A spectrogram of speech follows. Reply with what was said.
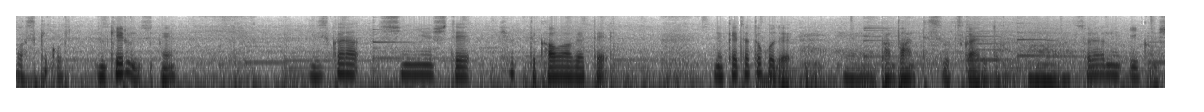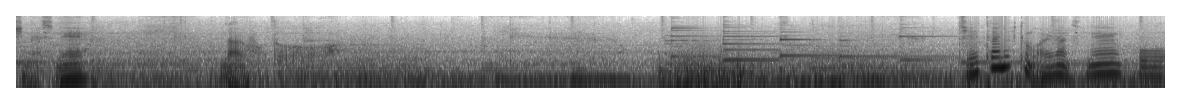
えー、結構抜けるんですね。水から侵入してヒュッて顔を上げて抜けたとこで、えー、バンバンってすぐ使えると。あそれはねいいかもしれないですね。なるほど。自衛隊の人もあれなんですね。こ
